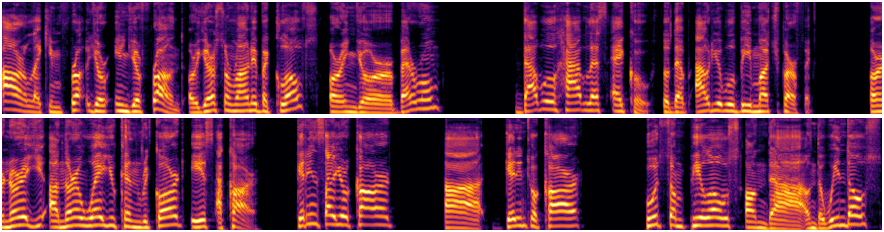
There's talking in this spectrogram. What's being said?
are like in front, you're in your front, or you're surrounded by clothes, or in your bedroom, that will have less echo, so the audio will be much perfect. Or another another way you can record is a car. Get inside your car, uh, get into a car, put some pillows on the on the windows.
